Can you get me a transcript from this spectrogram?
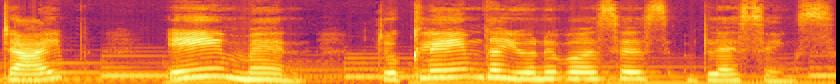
Type Amen to claim the universe's blessings.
